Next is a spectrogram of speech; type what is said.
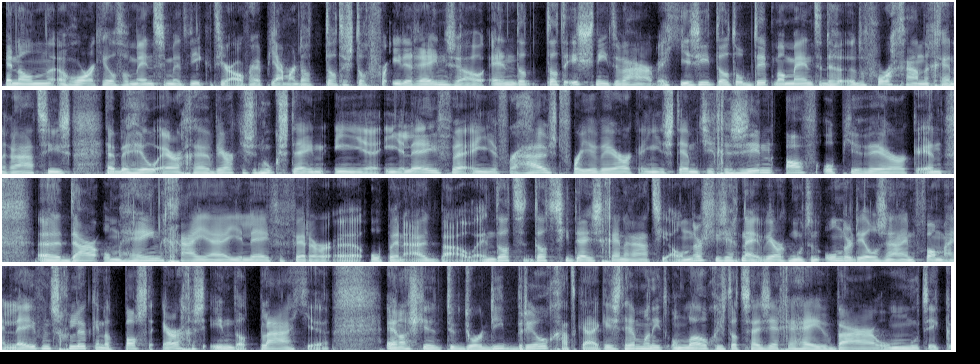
En dan hoor ik heel veel mensen met wie ik het hier over heb. Ja, maar dat, dat is toch voor iedereen zo? En dat, dat is niet waar. Weet je, je ziet dat op dit moment de, de voorgaande generaties hebben heel erg werk is een hoeksteen in je, in je leven en je verhuis verhuist voor je werk en je stemt je gezin af op je werk. En uh, daaromheen ga jij je leven verder uh, op en uitbouwen. En dat, dat ziet deze generatie anders. Die zegt nee, werk moet een onderdeel zijn van mijn levensgeluk. En dat past ergens in dat plaatje. En als je natuurlijk door die bril gaat kijken, is het helemaal niet onlogisch dat zij zeggen: hé, hey, waarom moet ik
